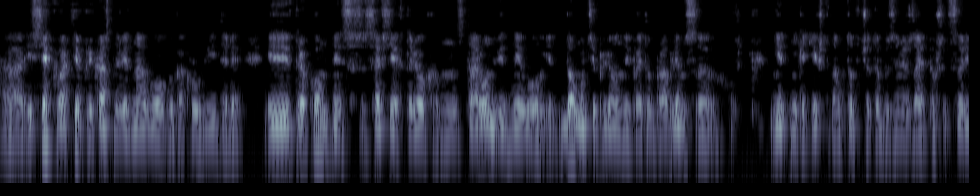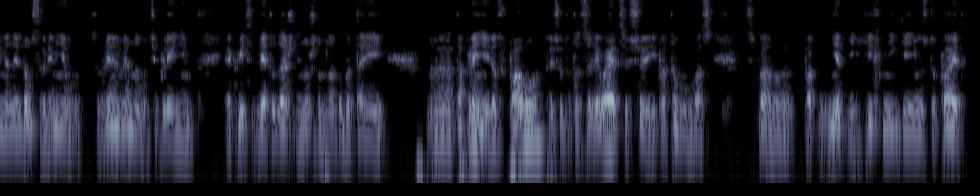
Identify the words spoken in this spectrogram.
А, из всех квартир прекрасно видна Волгу, как вы увидели. И в трехкомнатной со всех трех сторон видны Волги. Дом утепленный, поэтому проблем с нет никаких, что там кто-то что-то бы замерзает, потому что это современный дом с современным, современным утеплением. Как видите, для этого даже не нужно много батарей. Э, отопление идет в полу, то есть вот это заливается все, и потом у вас нет никаких, нигде не уступает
